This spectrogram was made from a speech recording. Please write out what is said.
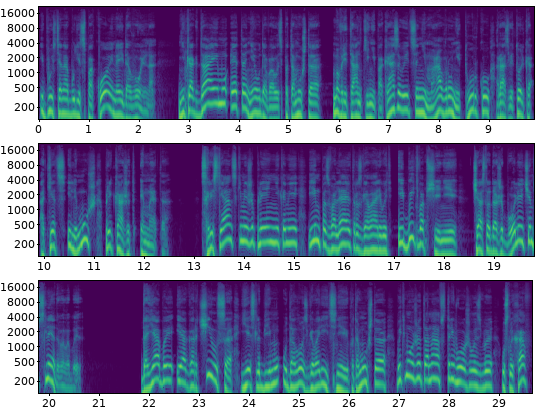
и пусть она будет спокойна и довольна, никогда ему это не удавалось, потому что Мавританке не показывается ни мавру, ни турку, разве только отец или муж прикажет им это. С христианскими же пленниками им позволяют разговаривать и быть в общении, часто даже более, чем следовало бы. Да я бы и огорчился, если бы ему удалось говорить с нею, потому что, быть может, она встревожилась бы, услыхав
